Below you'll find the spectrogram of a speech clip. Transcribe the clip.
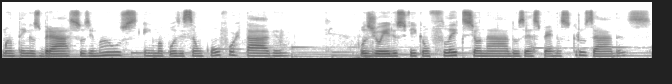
Mantenha os braços e mãos em uma posição confortável. Os joelhos ficam flexionados e as pernas cruzadas.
